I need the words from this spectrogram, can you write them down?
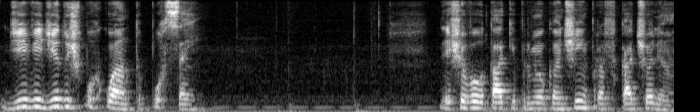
divididos por quanto? Por 100. Deixa eu voltar aqui para o meu cantinho para ficar te olhando.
